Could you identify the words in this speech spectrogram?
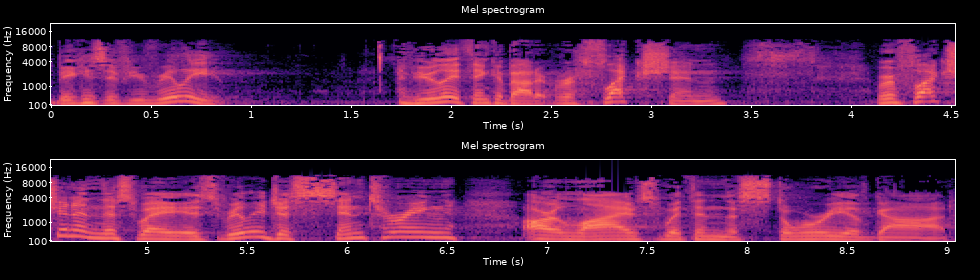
Because if you really, if you really think about it, reflection, reflection in this way is really just centering our lives within the story of God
